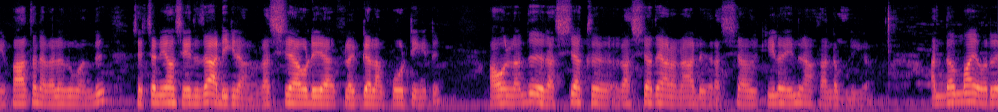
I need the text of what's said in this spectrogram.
நீங்கள் விலகும் வந்து செச்சனியாவும் சேர்ந்து தான் அடிக்கிறாங்க. ரஷ்யாவுடைய ஃப்ளக்கெல்லாம் போட்டிக்கிட்டு அவங்கள வந்து ரஷ்யாவுக்கு ரஷ்யா தான் நாடு ரஷ்யாவுக்கு கீழே இருந்து நான் சண்டை பிடிக்கிறேன். அந்த மாதிரி ஒரு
